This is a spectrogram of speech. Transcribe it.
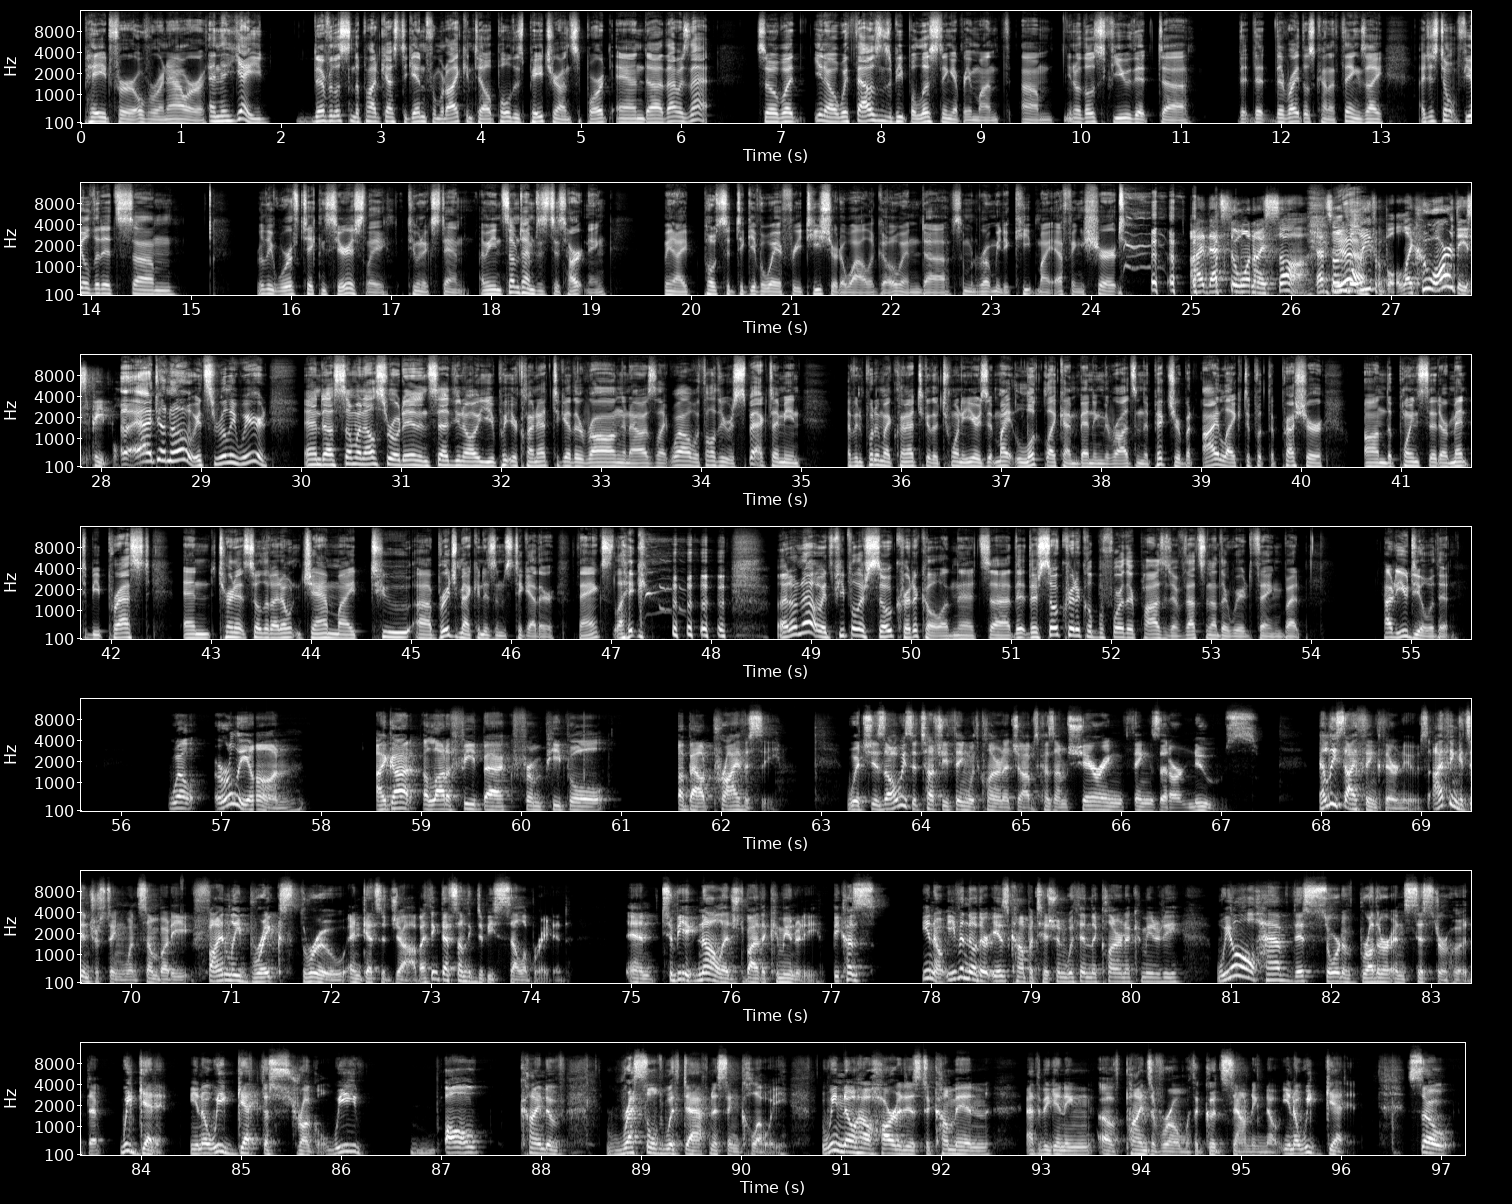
paid for over an hour." And then, yeah, you never listened to the podcast again, from what I can tell. Pulled his Patreon support, and uh, that was that. So, but you know, with thousands of people listening every month, um, you know, those few that uh, that, that that write those kind of things, I I just don't feel that it's um really worth taking seriously to an extent. I mean, sometimes it's disheartening. I mean, I posted to give away a free T-shirt a while ago, and uh, someone wrote me to keep my effing shirt. I, that's the one I saw. That's unbelievable. Yeah. Like, who are these people? I, I don't know. It's really weird. And uh, someone else wrote in and said, you know, you put your clarinet together wrong. And I was like, well, with all due respect, I mean, I've been putting my clarinet together 20 years. It might look like I'm bending the rods in the picture, but I like to put the pressure on the points that are meant to be pressed and turn it so that I don't jam my two uh, bridge mechanisms together. Thanks. Like, I don't know. It's people are so critical, and it's uh, they're, they're so critical before they're positive. That's another weird thing. But how do you deal with it? Well, early on, I got a lot of feedback from people about privacy, which is always a touchy thing with clarinet jobs because I'm sharing things that are news at least I think they're news. I think it's interesting when somebody finally breaks through and gets a job. I think that's something to be celebrated and to be acknowledged by the community because, you know, even though there is competition within the clarinet community, we all have this sort of brother and sisterhood that we get it. You know, we get the struggle. We've all kind of wrestled with Daphnis and Chloe. We know how hard it is to come in at the beginning of Pines of Rome with a good sounding note. You know, we get it. So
